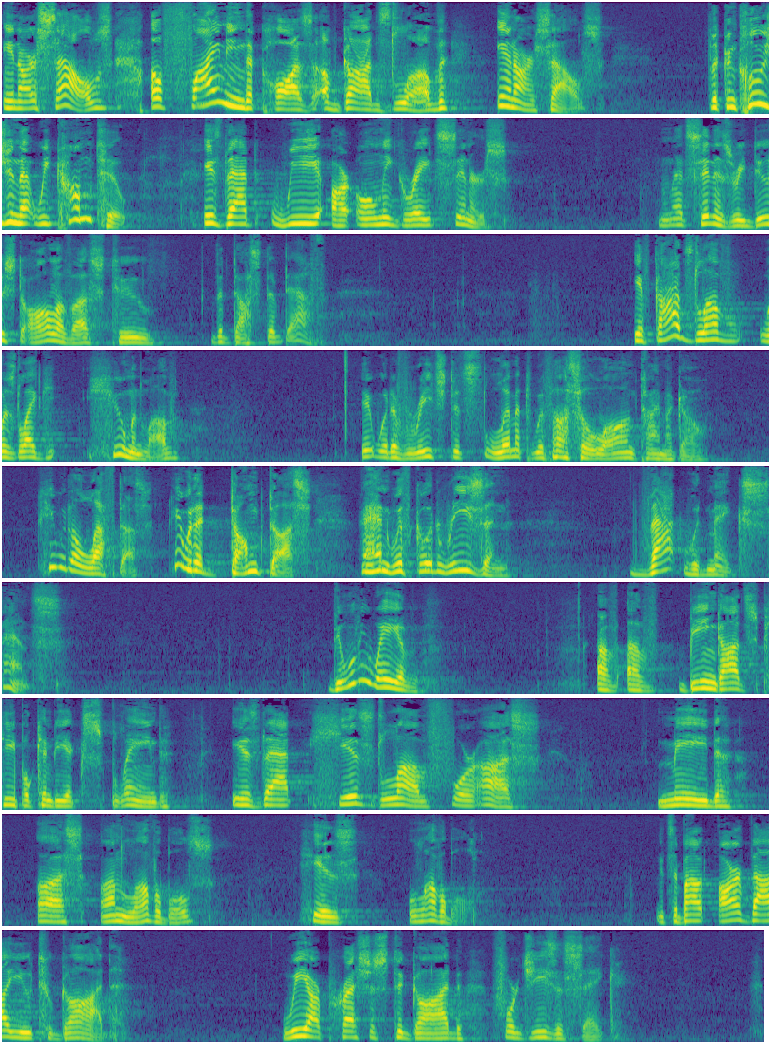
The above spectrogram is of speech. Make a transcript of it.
in ourselves of finding the cause of God's love in ourselves. The conclusion that we come to is that we are only great sinners. And that sin has reduced all of us to the dust of death. If God's love was like human love, it would have reached its limit with us a long time ago. He would have left us, He would have dumped us, and with good reason. That would make sense. The only way of of, of being God's people can be explained is that his love for us made us unlovables his lovable. It's about our value to God. We are precious to God for Jesus' sake.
